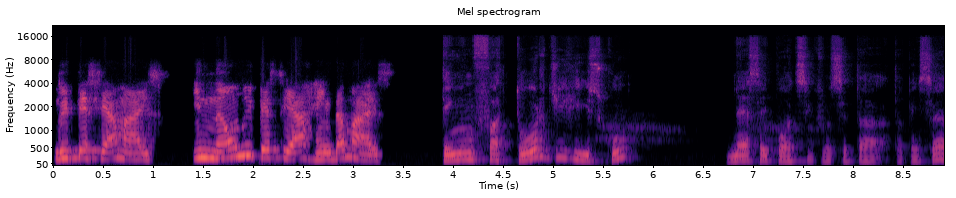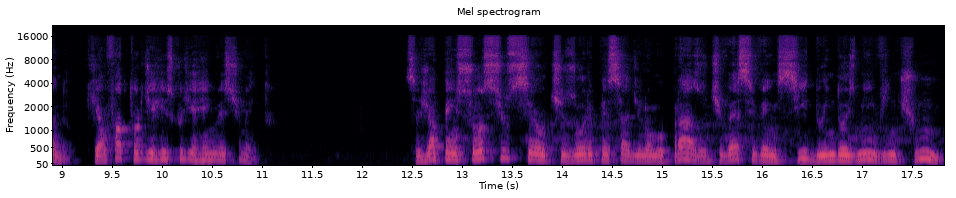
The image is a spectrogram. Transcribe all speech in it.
no IPCA mais e não no IPCA renda mais. Tem um fator de risco nessa hipótese que você está tá pensando, que é o fator de risco de reinvestimento. Você já pensou se o seu tesouro IPCA de longo prazo tivesse vencido em 2021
